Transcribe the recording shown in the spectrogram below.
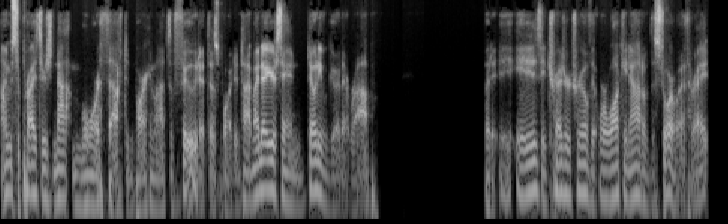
I'm surprised there's not more theft in parking lots of food at this point in time. I know you're saying don't even go there, Rob. But it, it is a treasure trove that we're walking out of the store with, right?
